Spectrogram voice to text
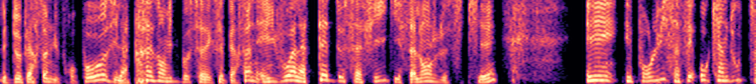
les deux personnes lui proposent. Il a très envie de bosser avec ces personnes et il voit la tête de sa fille qui s'allonge de six pieds. Et, et pour lui, ça fait aucun doute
